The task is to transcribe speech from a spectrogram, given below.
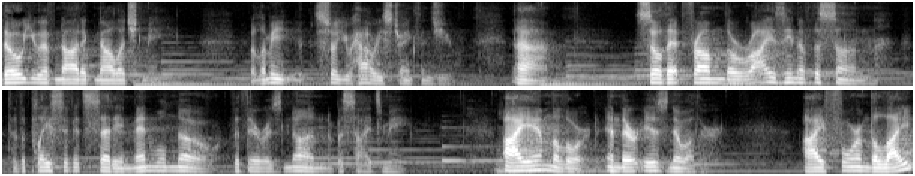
though you have not acknowledged me. But let me show you how he strengthens you. Uh, so that from the rising of the sun to the place of its setting, men will know that there is none besides me. I am the Lord, and there is no other. I form the light,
